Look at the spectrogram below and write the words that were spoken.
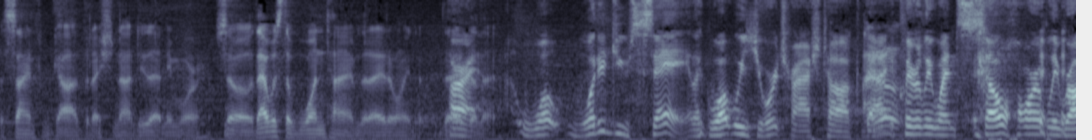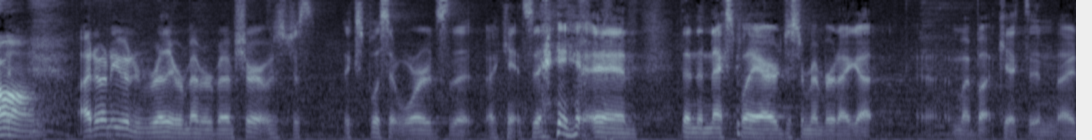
a sign from God that I should not do that anymore. So that was the one time that I'd only that All done that. What What did you say? Like what was your trash talk that clearly went so horribly wrong? I don't even really remember, but I'm sure it was just explicit words that I can't say. and then the next play, I just remembered I got uh, my butt kicked, and I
